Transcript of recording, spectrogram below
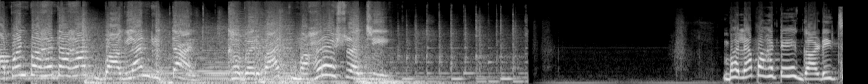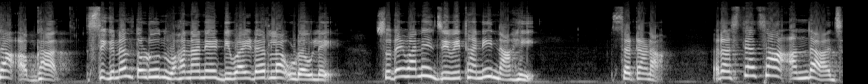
आपण पाहत आहात बागलान वृत्तांत खबरबात महाराष्ट्राची. भल्या पहाटे गाडीचा अपघात. सिग्नल तोडून वाहनाने डिवायडरला उडवले. सुदैवाने जीवितहानी नाही. सटाणा. रस्त्याचा अंदाज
